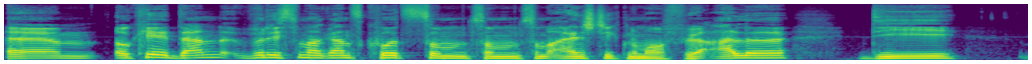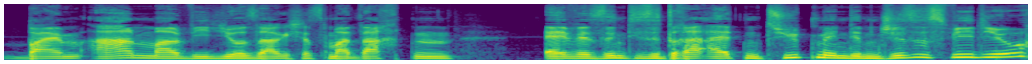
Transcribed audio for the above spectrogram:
Ähm, okay, dann würde ich es mal ganz kurz zum, zum, zum Einstieg nochmal für alle, die beim Ahnmal-Video, sage ich jetzt mal, dachten, ey, wer sind diese drei alten Typen in dem Jesus-Video?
